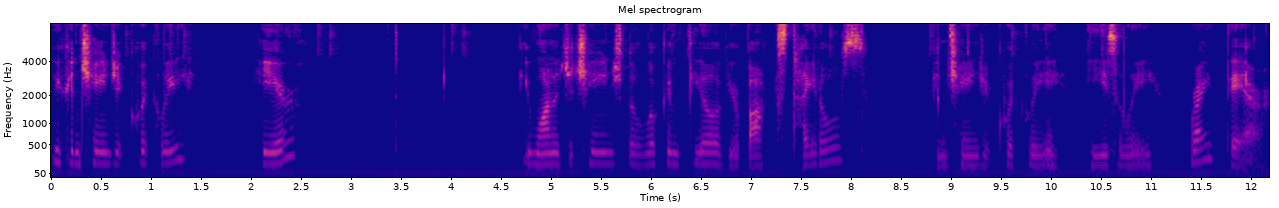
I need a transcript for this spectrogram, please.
you can change it quickly here. If you wanted to change the look and feel of your box titles, you can change it quickly, easily, right there.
